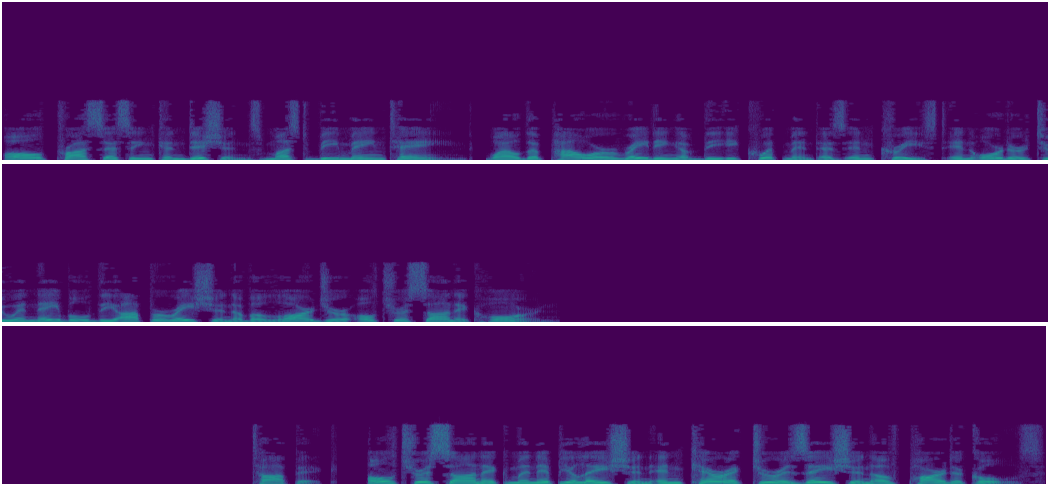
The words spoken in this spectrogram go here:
all processing conditions must be maintained, while the power rating of the equipment is increased in order to enable the operation of a larger ultrasonic horn. Ultrasonic manipulation and characterization of particles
